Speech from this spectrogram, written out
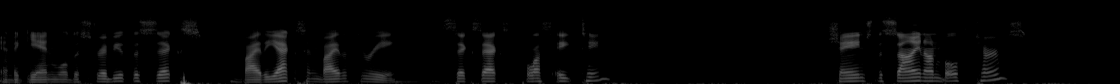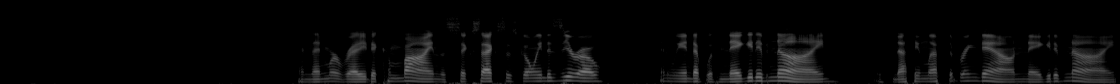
And again, we'll distribute the 6 by the x and by the 3. 6x plus 18. Change the sign on both terms. And then we're ready to combine. The 6x is going to 0, and we end up with negative 9. With nothing left to bring down, negative 9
